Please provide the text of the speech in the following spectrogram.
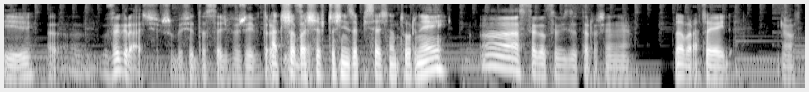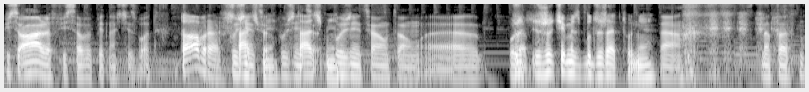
i e, wygrać, żeby się dostać wyżej w drogę. A trzeba się wcześniej zapisać na turniej? A, z tego co widzę to raczej nie. Dobra, to ja idę. No, ale wpisowy 15 zł. Dobra, później, stać później, stać mi. później całą tą e, pulę. Rzucimy z budżetu, nie? Tak, na pewno.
